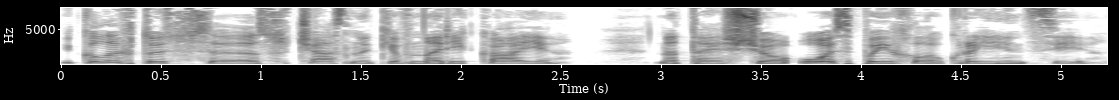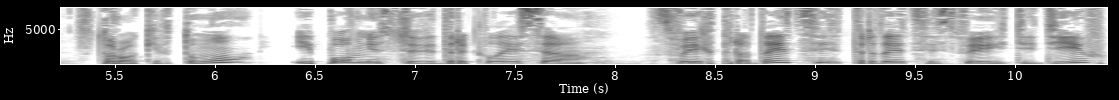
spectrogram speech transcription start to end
І коли хтось з сучасників нарікає на те, що ось поїхали українці 100 років тому і повністю відреклися своїх традицій, традицій своїх дідів,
